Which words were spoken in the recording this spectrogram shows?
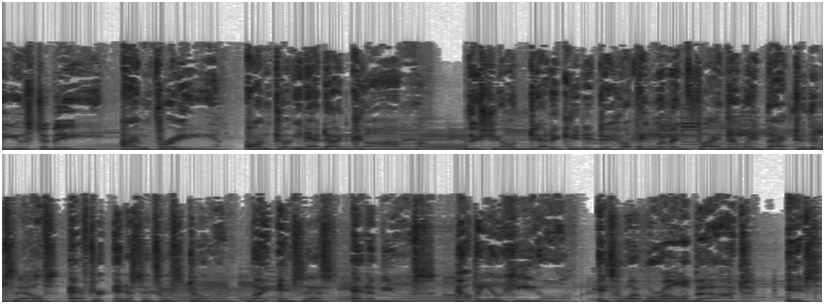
Used to Be. I'm Free on TogiNet.com. The show dedicated to helping women find their way back to themselves after innocence was stolen by incest and abuse. Helping you heal. It's what we're all about. It's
